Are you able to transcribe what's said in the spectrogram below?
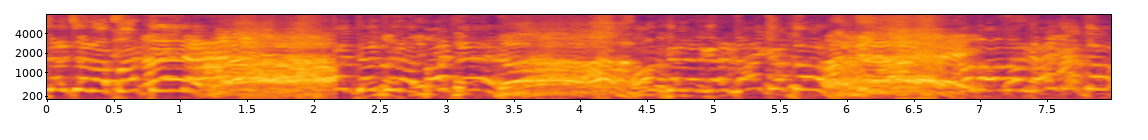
జనసేన పార్టీ జనసేన పార్టీ పవన్ కళ్యాణ్ గారి నాయకత్వం చంద్రబాబు గారి నాయకత్వం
